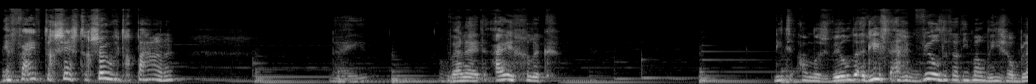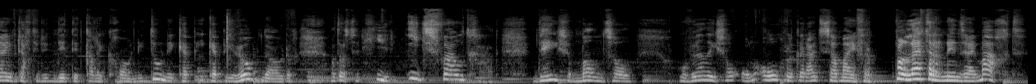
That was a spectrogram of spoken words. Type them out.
En 50, 60, 70 paarden. Nee, hoewel hij het eigenlijk niet anders wilde. Het liefst eigenlijk wilde dat die man hier zou blijven. Dacht hij, dit, dit kan ik gewoon niet doen. Ik heb, ik heb hier hulp nodig. Want als er hier iets fout gaat, deze man zal, hoewel hij zo onogelijk eruit zal mij verpletteren in zijn macht.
